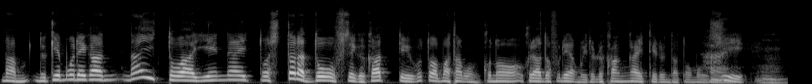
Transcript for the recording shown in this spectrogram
まあ抜け漏れがないとは言えないとしたらどう防ぐかっていうことは、まあ多分このクラウドフレアもいろいろ考えてるんだと思うし、はいうん。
